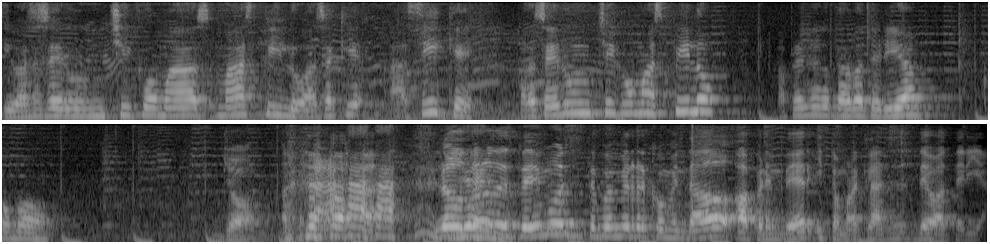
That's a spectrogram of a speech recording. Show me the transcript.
y vas a ser un chico más, más pilo. Así que, así que para ser un chico más pilo, aprende a tocar batería como Yo. Nosotros nos despedimos. Este fue mi recomendado aprender y tomar clases de batería.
